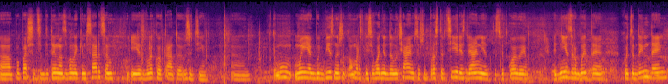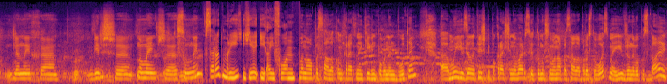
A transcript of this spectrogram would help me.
Е, По-перше, це дитина з великим серцем і з великою втратою в житті. Е, Тому ми, якби бізнес Житомирський, сьогодні долучаємося, щоб просто в ці різдвяні та святкові дні зробити хоч один день для них е, більш ну менш сумним. Серед мрій є і айфон. Вона описала конкретно, який він повинен бути. Е, Ми її взяли трішки покращену версію, тому що вона писала просто восьме, її вже не випускають.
